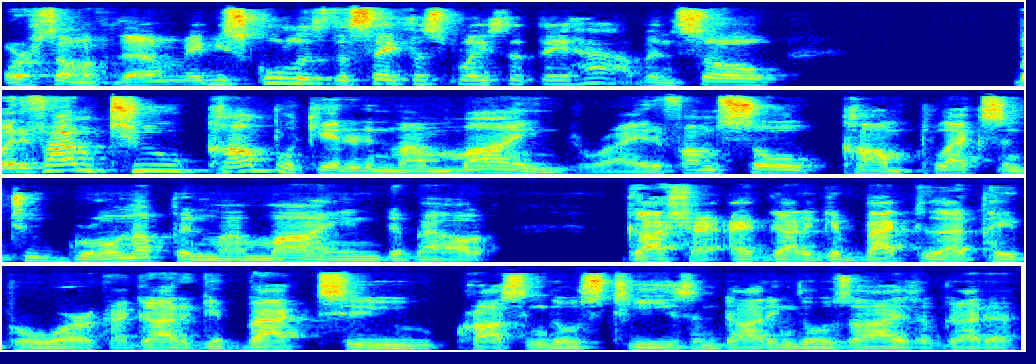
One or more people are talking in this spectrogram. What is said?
or some of them, maybe school is the safest place that they have. And so, but if I'm too complicated in my mind, right? If I'm so complex and too grown up in my mind about, gosh, I, I got to get back to that paperwork. I got to get back to crossing those T's and dotting those I's. I've got to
